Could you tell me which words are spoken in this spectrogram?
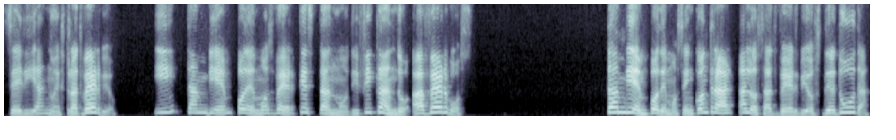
sería nuestro adverbio. Y también podemos ver que están modificando a verbos. También podemos encontrar a los adverbios de duda.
